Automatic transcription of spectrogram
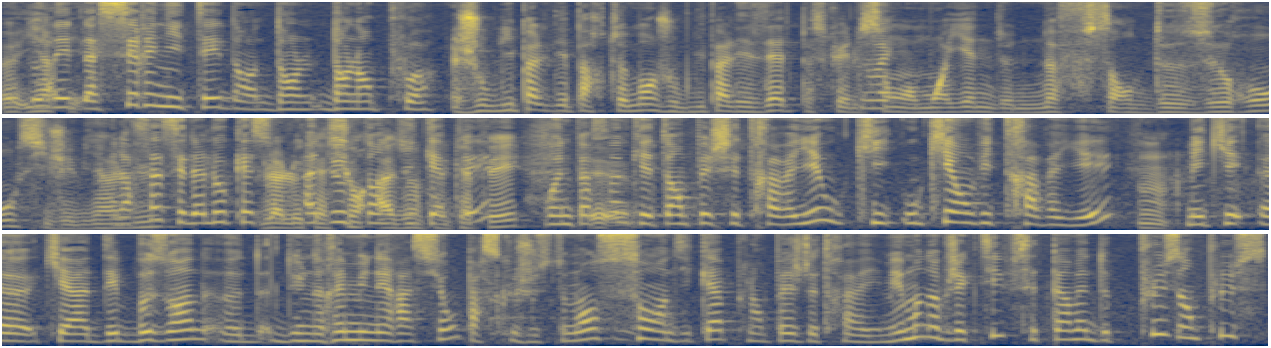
Euh, donner de la sérénité dans, dans, l'emploi. J'oublie pas le département, j'oublie pas les aides parce qu'elles sont en moyenne de 902 euros, si j'ai bien Alors lu. Alors ça, c'est l'allocation adulte handicapé, pour une personne euh, qui est empêchée de travailler ou qui, ou qui a envie de travailler, hmm. mais qui, euh, qui a des besoins d'une rémunération parce que justement son handicap l'empêche de travailler. Mais mon objectif c'est de permettre de plus en plus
